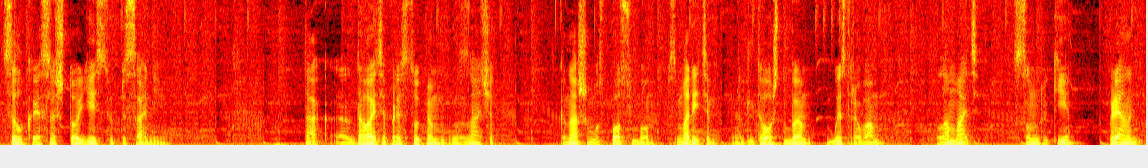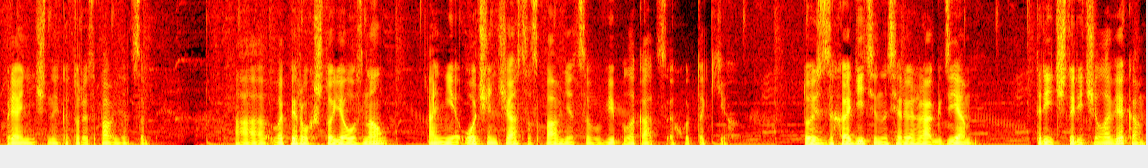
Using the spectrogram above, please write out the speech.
Ссылка, если что, есть в описании. Так, э, давайте приступим, значит, к нашему способу. Смотрите, для того, чтобы быстро вам ломать сундуки пряно пряничные, которые спавнятся, а, Во-первых, что я узнал, они очень часто спавнятся в VIP-локациях вот таких. То есть заходите на сервера, где 3-4 человека,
